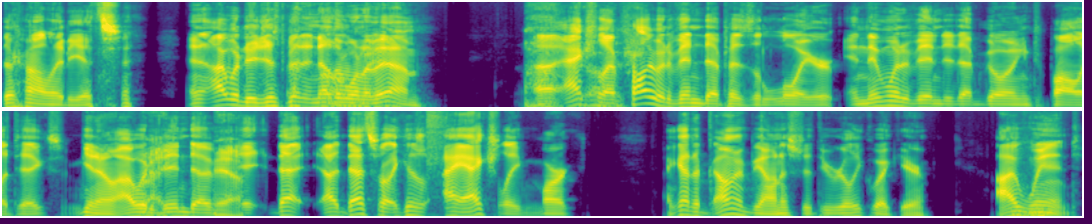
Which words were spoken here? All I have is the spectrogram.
they're all idiots. And I would have just been another Oh, one of man. them. Oh, Uh, actually, I probably would have ended up as a lawyer, and then would have ended up going to politics. You know, I would have ended up yeah. eh, that. Uh, that's right. Because I actually, Mark, I got to. I'm going to be honest with you, really quick here. I Mhm. went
